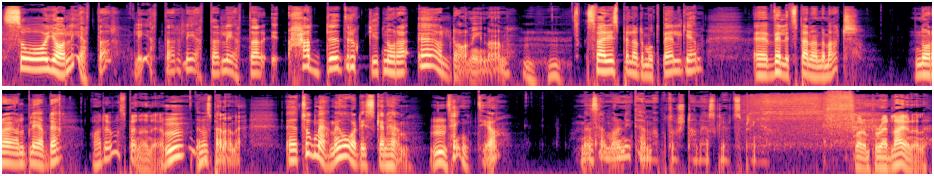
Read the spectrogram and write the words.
så jag letar, letar, letar, letar. Hade druckit några öl dagen innan. Mhm. Sverige spelade mot Belgien. Eh, väldigt spännande match. Några öl blev det. Ja, det var spännande. Mm, det var spännande. Eh, tog med mig hårddisken hem, Mm. tänkte jag. Men sen var den inte hemma på torsdagen när jag skulle ut och springa. Var den på Red Lion eller?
